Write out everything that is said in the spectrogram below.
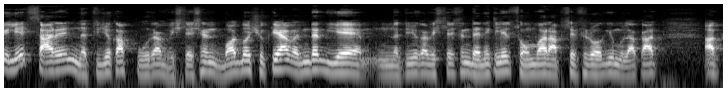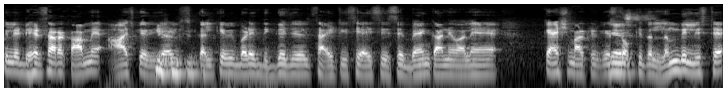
के लिए सारे नतीजों का पूरा विश्लेषण बहुत बहुत शुक्रिया। वरिंदर ये नतीजों का विश्लेषण देने के लिए सोमवार आपसे फिर होगी मुलाकात। आपके लिए ढेर सारा काम है। आज के रिजल्ट्स कल के भी बड़े दिग्गज रिजल्ट्स आईटीसी आईसीआईसी बैंक आने वाले हैं। कैश मार्केट के स्टॉक की तो लंबी लिस्ट है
